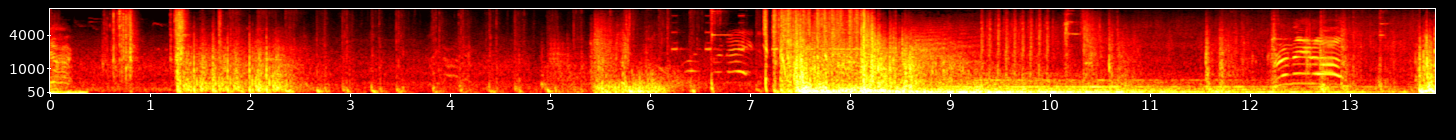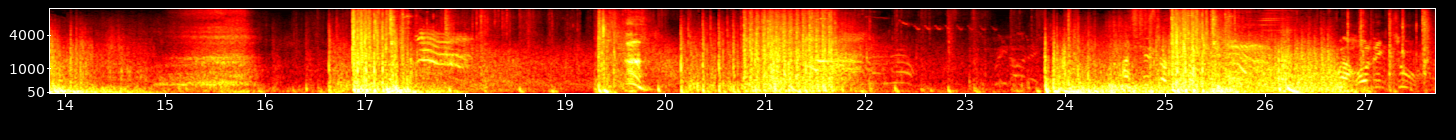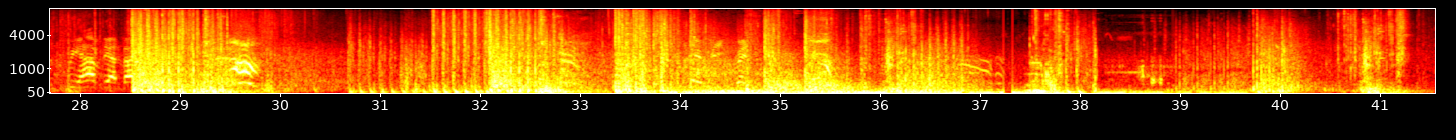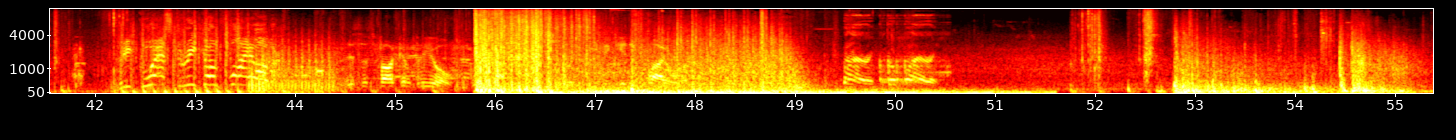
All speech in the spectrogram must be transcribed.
Yeah. Falcon 3-0. Indicating flyover. Firing, still firing.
